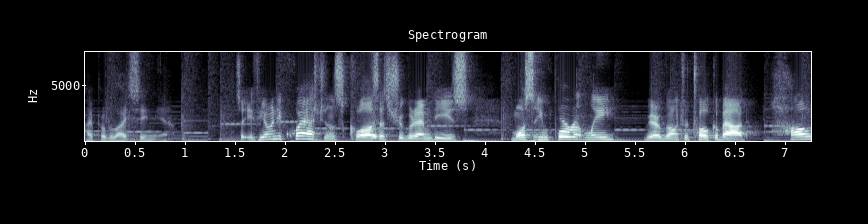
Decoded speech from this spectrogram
hypoglycemia. So if you have any questions, call us at Sugar MDs. Most importantly, we are going to talk about how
